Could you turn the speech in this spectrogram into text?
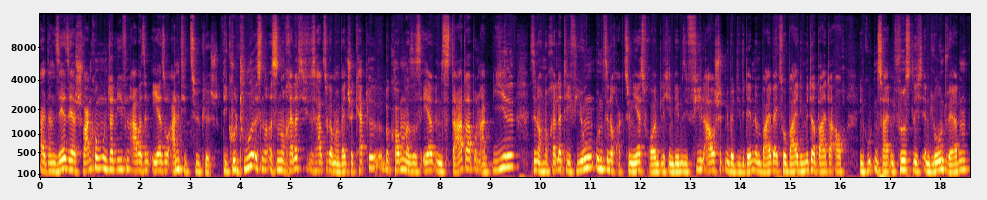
halt dann sehr, sehr Schwankungen unterliefen, aber sind eher so antizyklisch. Die Kultur ist noch, ist noch relativ, es hat sogar mal Venture Capital bekommen, also ist eher ein Startup und agil, sind auch noch relativ jung und sind auch aktionärsfreundlich, indem sie viel ausschütten über Dividende und Buybacks, wobei die Mitarbeiter auch in guten Zeiten fürstlich entlohnt werden.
